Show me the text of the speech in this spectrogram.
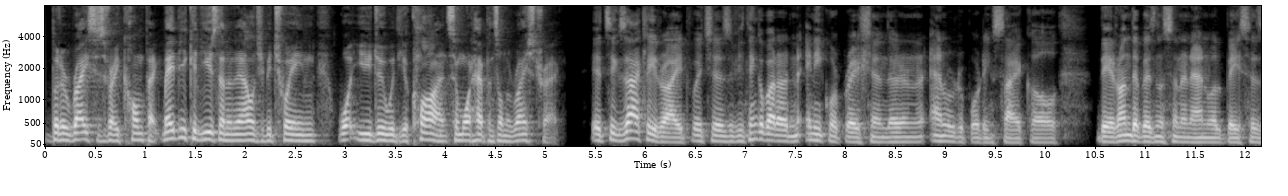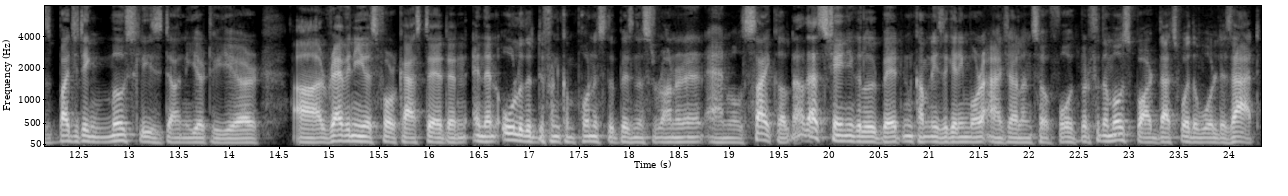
but a race is very compact. Maybe you could use that analogy between what you do with your clients and what happens on the racetrack. It's exactly right, which is if you think about it, in any corporation, they're in an annual reporting cycle. They run their business on an annual basis. Budgeting mostly is done year to year. Uh, revenue is forecasted, and, and then all of the different components of the business run on an annual cycle. Now that's changing a little bit, and companies are getting more agile and so forth. But for the most part, that's where the world is at.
